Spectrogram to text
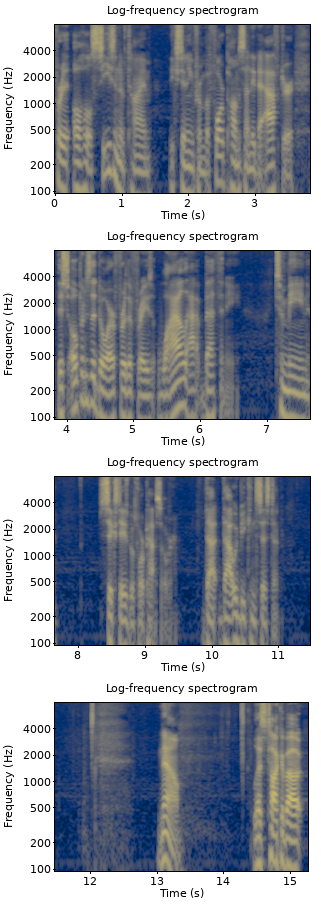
for a whole season of time extending from before Palm Sunday to after. This opens the door for the phrase while at Bethany to mean 6 days before Passover. That that would be consistent. Now, let's talk about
